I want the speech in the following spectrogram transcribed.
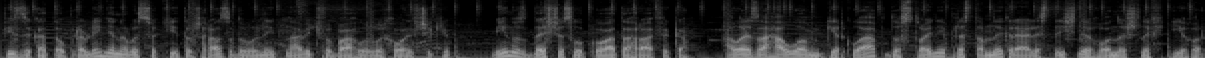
фізика та управління на висоті, тож гра задовольнить навіть вибагливих гонщиків. Мінус дещо слабкувата графіка. Але загалом Gear Club достойний представник реалістичних гоночних ігор.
